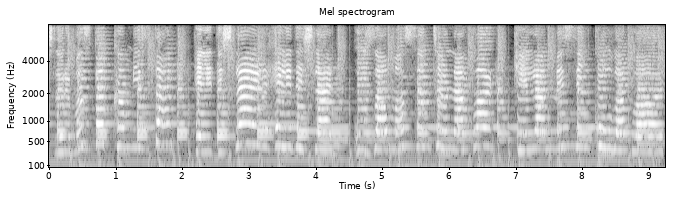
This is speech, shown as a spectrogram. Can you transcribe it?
Saçlarımız bakım ister. Hele dişler hele dişler. Uzamasın tırnaklar Kirlenmesin kulaklar.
